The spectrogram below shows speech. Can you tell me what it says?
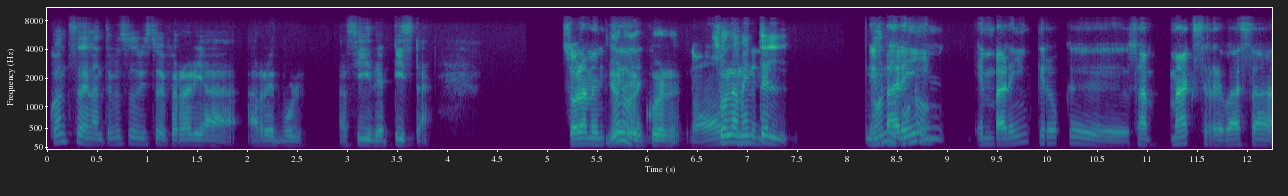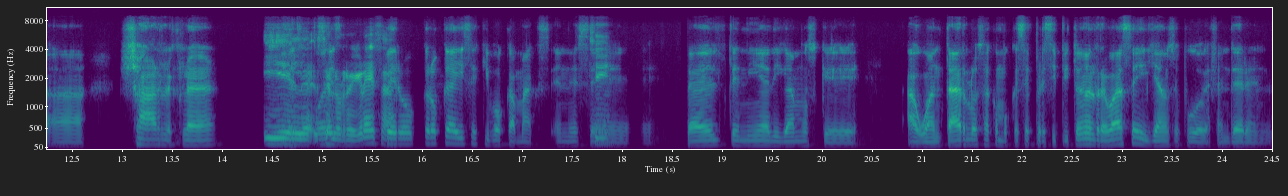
¿cuántos adelantamientos has visto de Ferrari a, a Red Bull? Así, de pista. Solamente. Yo no recuerdo. no, Solamente el. En Bahrein, ninguno. en Bahrein creo que, o sea, Max rebasa a Charles Leclerc, Y se lo regresa. pero creo que ahí se equivoca Max en ese. eh, O sea, él tenía, digamos que aguantarlo, o sea, como que se precipitó en el rebase y ya no se pudo defender en,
